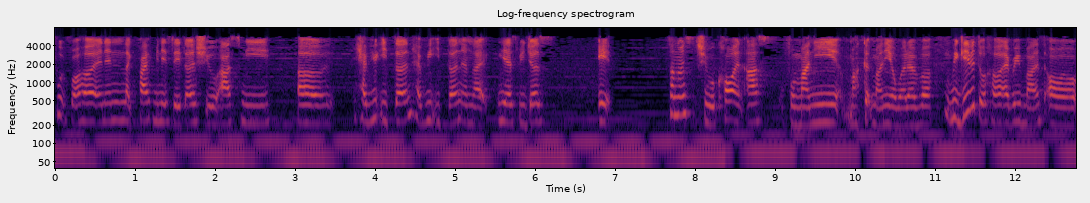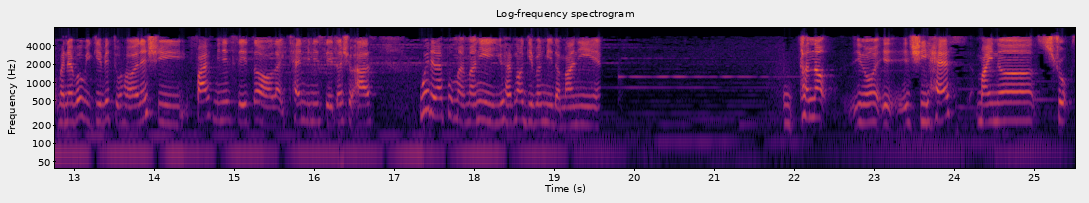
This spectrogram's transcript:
food for her, and then like five minutes later, she'll ask me, uh, "Have you eaten? Have we eaten?" I'm like, "Yes, we just ate." Sometimes she will call and ask for money, market money or whatever. We give it to her every month, or whenever we give it to her, and then she five minutes later or like ten minutes later, she'll ask, "Where did I put my money? You have not given me the money." Turn out, you know, it, it, she has minor strokes,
